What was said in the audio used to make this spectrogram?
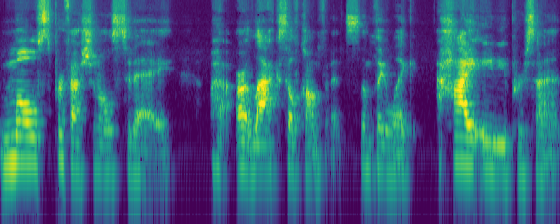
most professionals today uh, are lack self confidence, something like high 80%.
